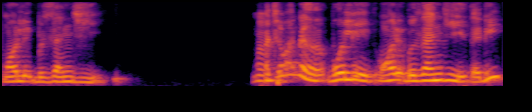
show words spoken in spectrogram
maulid berzanji. Macam mana boleh maulid berzanji tadi?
